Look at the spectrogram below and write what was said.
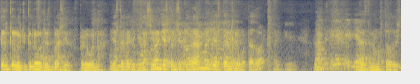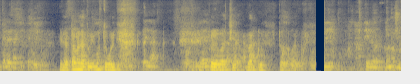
Esto es lo que tenemos de espacio. Pero bueno, ya está la iluminación, ya está el ciclorama, ya está el rebotador. Aquí. Y ya tenemos todo esto. Y la cama la tuvimos que voltear. Pero va chido, va cool, todo va cool. Que lo reconozco.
